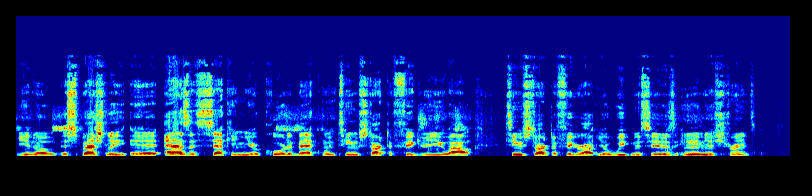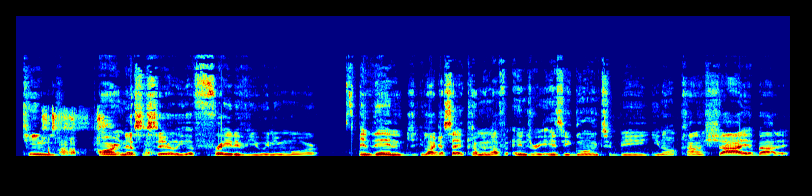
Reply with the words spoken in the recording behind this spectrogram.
You know, especially uh, as a second year quarterback when teams start to figure you out, teams start to figure out your weaknesses and your strengths teams aren't necessarily afraid of you anymore. And then, like I said, coming off an injury, is he going to be, you know, kind of shy about it?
